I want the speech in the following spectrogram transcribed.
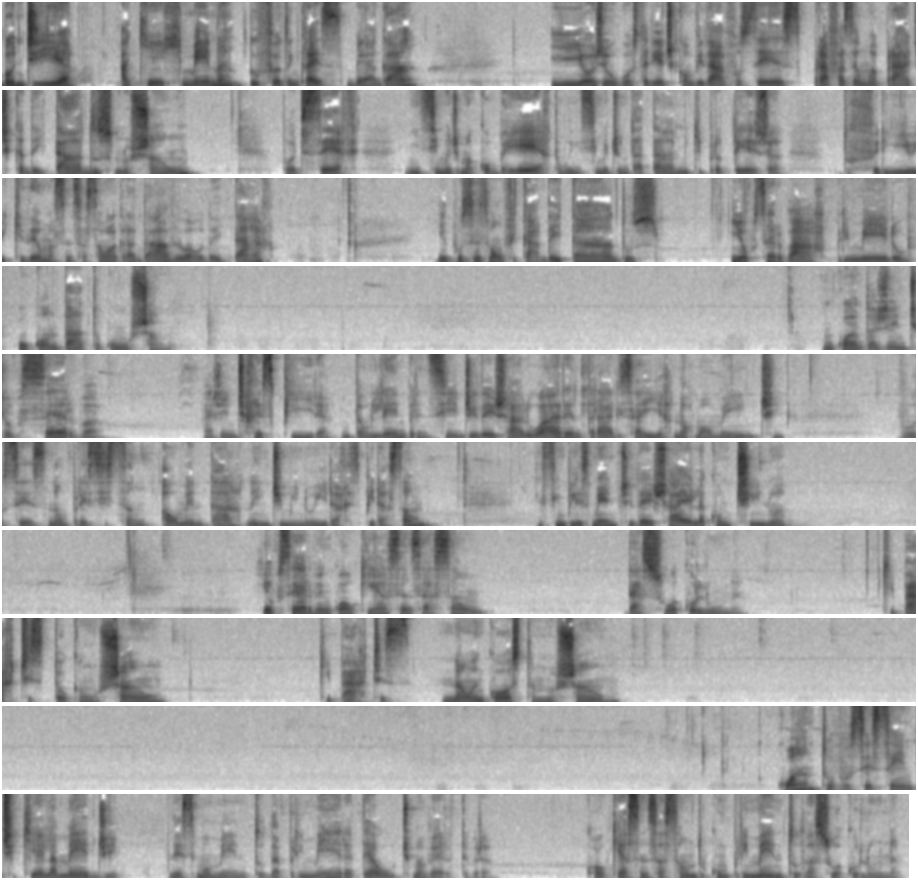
Bom dia, aqui é Jimena do Feldenkrais BH e hoje eu gostaria de convidar vocês para fazer uma prática deitados no chão. Pode ser em cima de uma coberta ou em cima de um tatame que proteja do frio e que dê uma sensação agradável ao deitar. E vocês vão ficar deitados e observar primeiro o contato com o chão. Enquanto a gente observa, a gente respira. Então, lembrem-se de deixar o ar entrar e sair normalmente. Vocês não precisam aumentar nem diminuir a respiração, é simplesmente deixar ela contínua. E observem qual que é a sensação da sua coluna que partes tocam o chão, que partes não encostam no chão. Quanto você sente que ela mede nesse momento, da primeira até a última vértebra? Qual que é a sensação do comprimento da sua coluna?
